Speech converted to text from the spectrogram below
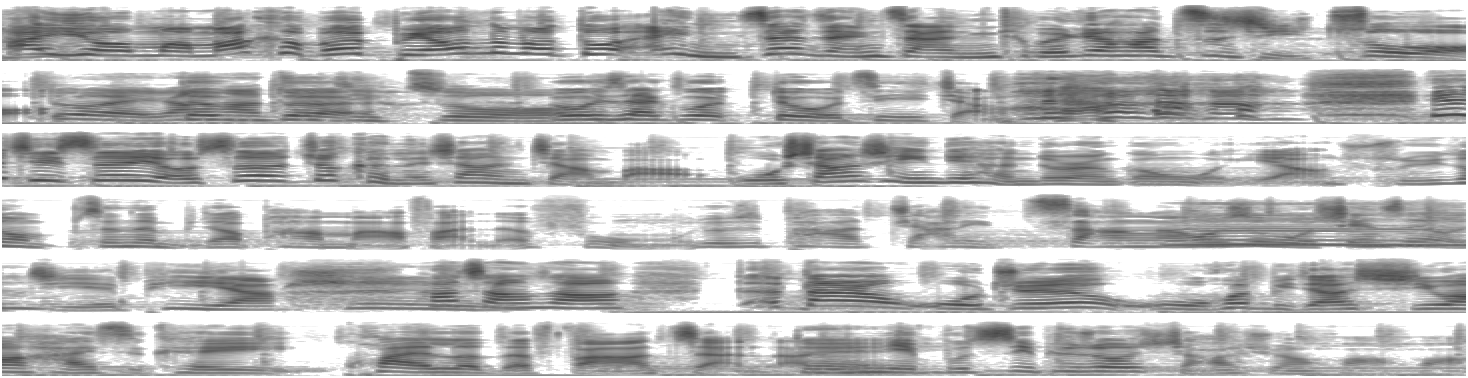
哎呦，妈妈可不可以不要那么多？哎，你这样讲，你讲，你可不可以让他自己做？对，让他自己做。我在对对我自己讲话，因为其实有时候就可能像你讲吧，我相信一定很多人跟我一样，属于这种真的比较怕麻烦的父母，就是怕家里脏啊，嗯、或是我先生有洁癖啊，是他常常，当然我觉得我会比较希望孩子可以快乐的发展啊，你也不至于，比如说小孩喜欢画画，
